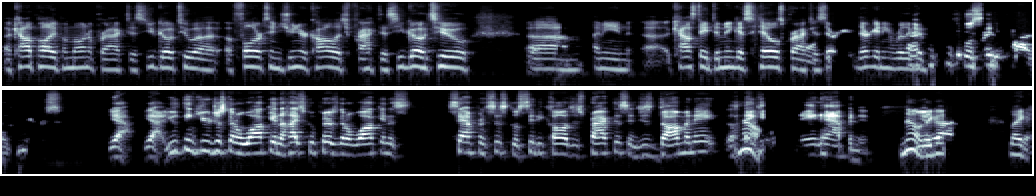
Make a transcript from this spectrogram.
a Cal Poly Pomona practice, you go to a, a Fullerton Junior College practice, you go to um, I mean, uh, Cal State Dominguez Hills practice. They're they're getting really good Francisco City College. players. Yeah, yeah. You think you're just going to walk in, a high school player is going to walk in a S- San Francisco City College's practice and just dominate? Like, No. it ain't happening. No, You they know? got like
